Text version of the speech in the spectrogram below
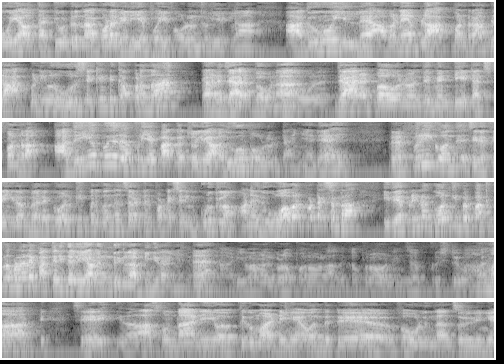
போய் அவன் தட்டி விட்டுருந்தா கூட வெளியே போய் ஃபவுல்னு சொல்லியிருக்கலாம். அதுவும் இல்ல. அவனே பிளாக் பண்றான். பிளாக் பண்ணி ஒரு ஒரு செகண்டுக்கு அப்புறம் தான் யாரு ஜாரட் பவனா? ஜாரட் பவன் வந்து மெண்டியை டச் பண்றான். அதையே போய் ரெஃபரியை பார்க்க சொல்லி அதுவும் பவுல் விட்டாங்க டேய்? ரெஃபரிக்கு வந்து சரி ரெஃபரிங்கிற மாதிரி கோல் கீப்பருக்கு வந்து சர்டன் ப்ரொடெக்ஷன் நீங்க கொடுக்கலாம். ஆனா இது ஓவர் ப்ரொடெக்ஷன்ரா இது எப்படின்னா கோல் கீப்பர் பக்கத்துல போனாலே பத்தடி தள்ளி ஆடன்றீங்களா அப்படிங்கிறாங்க? அடி வாங்கினது கூட பரவாயில்ல. அதுக்கப்புறம் நெஞ்ச புடிச்சிட்டு ஆமா. சரி இதெல்லாம் சொன்னா நீங்க ஒத்துக்க மாட்டீங்க. வந்துட்டு ஃபவுல் தான் சொல்லுவீங்க.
